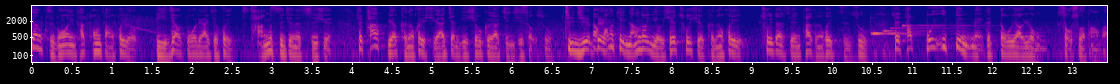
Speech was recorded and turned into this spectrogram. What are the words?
像子宫外孕，它通常会有比较多的，而且会长时间的失血，所以它比较可能会血压降低，休克要紧急手术。紧急。那黄体囊中有些出血可能会出一段时间，它可能会止住，所以它不一定每个都要用手术的方法。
